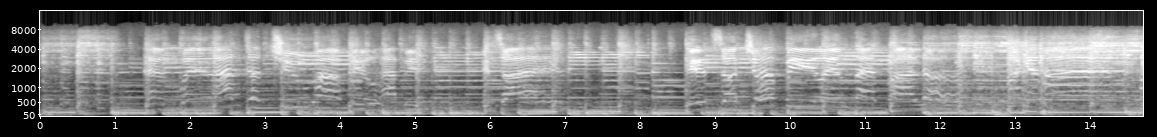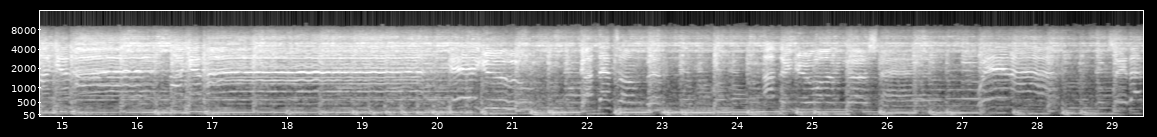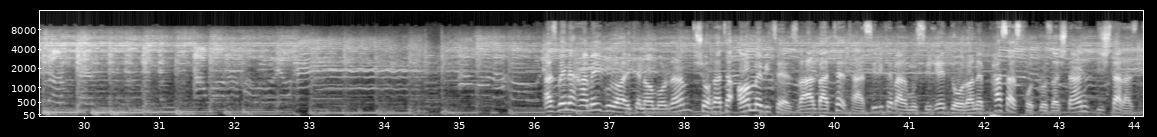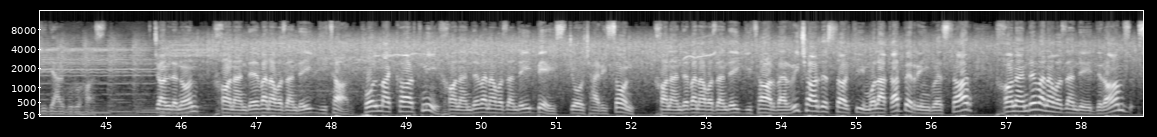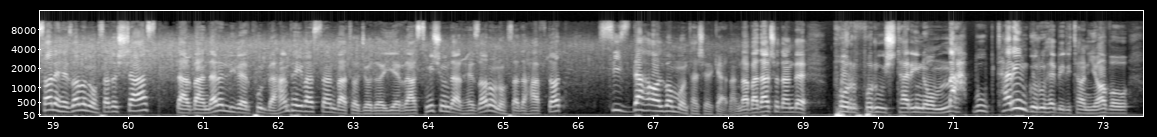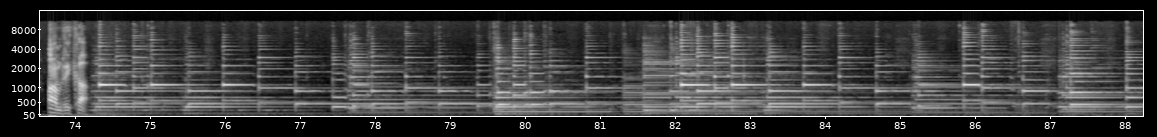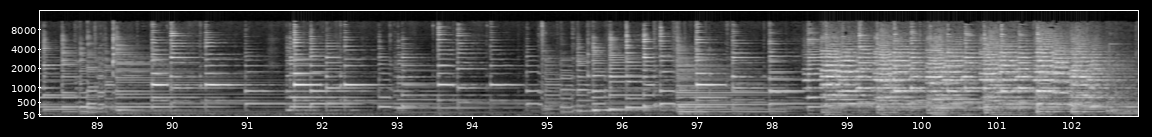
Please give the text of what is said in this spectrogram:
از بین همه گروه هایی که نام بردم شهرت عام بیتلز و البته تأثیری که بر موسیقی دوران پس از خود گذاشتن بیشتر از دیگر گروه هاست. جان لنون خواننده و نوازنده گیتار پل مککارتنی خواننده و نوازنده بیس جورج هریسون خواننده و نوازنده گیتار و ریچارد استارکی ملقب به رینگو استار خواننده و نوازنده درامز سال 1960 در بندر لیورپول به هم پیوستند و تا جدایی رسمیشون در 1970 13 آلبوم منتشر کردند و بدل شدن به پرفروشترین و محبوبترین گروه بریتانیا و آمریکا.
